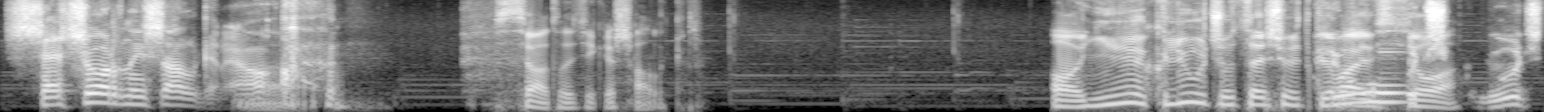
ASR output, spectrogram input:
Ще чорний шалкер. О. Да. Все, тут тільки шалкер. О, ні, ключ, оце що відкриває все. Ключ.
